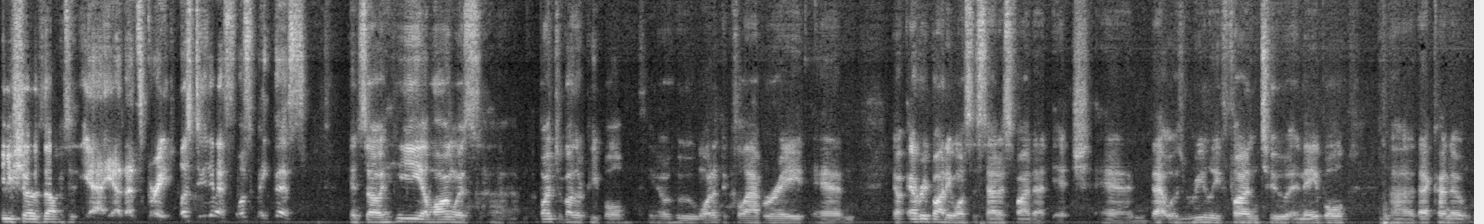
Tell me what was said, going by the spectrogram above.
he shows up and says, Yeah, yeah, that's great. Let's do this. Let's make this. And so he, along with uh, a bunch of other people, you know, who wanted to collaborate, and you know, everybody wants to satisfy that itch, and that was really fun to enable uh, that kind of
